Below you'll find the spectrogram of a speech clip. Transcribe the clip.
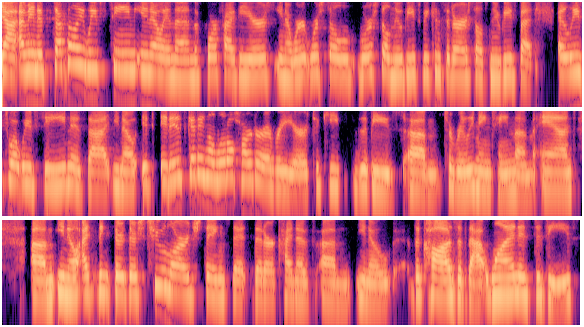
Yeah, I mean, it's definitely we've seen, you know, in the in the four or five years, you know, we're we're still we're still newbies. We consider ourselves newbies, but at least what we've seen is that, you know, it it is getting a little harder every year to keep the bees, um, to really maintain them. And um, you know, I think there there's two large things that that are kind of um, you know, the cause of that. One is disease.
